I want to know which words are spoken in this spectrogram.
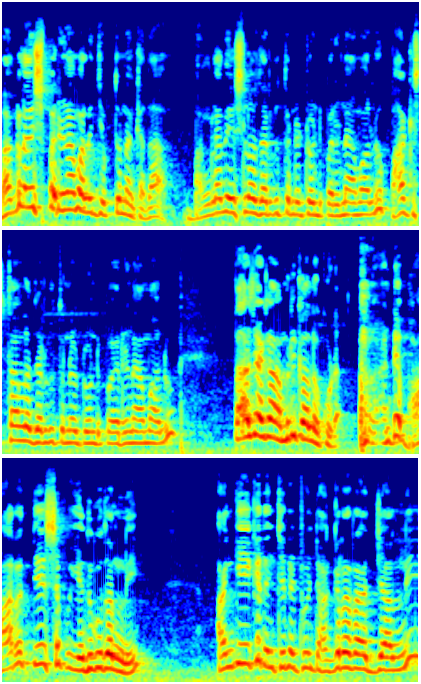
బంగ్లాదేశ్ పరిణామాలు చెప్తున్నాం కదా. బంగ్లాదేశ్లో జరుగుతున్నటువంటి పరిణామాలు పాకిస్తాన్లో జరుగుతున్నటువంటి పరిణామాలు తాజాగా అమెరికాలో కూడా. అంటే భారతదేశపు ఎదుగుదలని అంగీకరించినటువంటి అగ్రరాజ్యాలని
